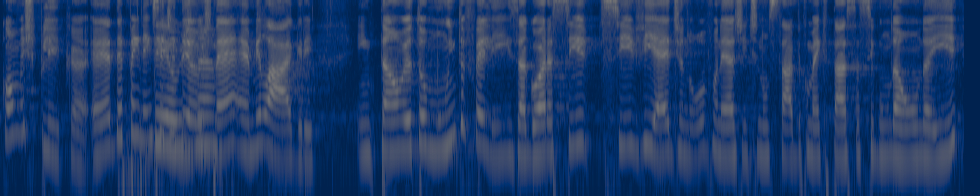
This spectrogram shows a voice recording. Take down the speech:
como explica? É dependência Deus, de Deus, né? né? É milagre. Então eu estou muito feliz. Agora, se, se vier de novo, né? A gente não sabe como é que está essa segunda onda aí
